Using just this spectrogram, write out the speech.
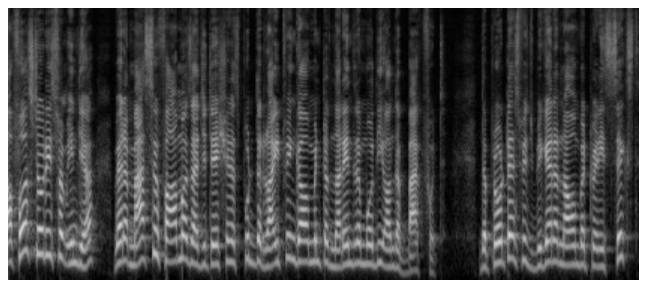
Our first story is from India, where a massive farmers' agitation has put the right wing government of Narendra Modi on the back foot. The protest, which began on November 26th,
